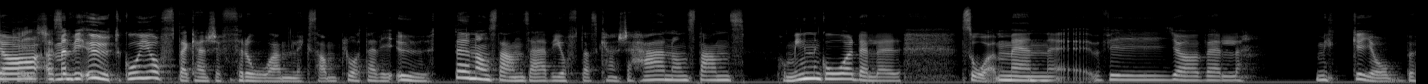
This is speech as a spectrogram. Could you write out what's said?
Ja, location. alltså Men- vi utgår ju ofta kanske från, liksom, plåtar vi ute någonstans är vi oftast kanske här någonstans på min gård eller så. Men vi gör väl mycket jobb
